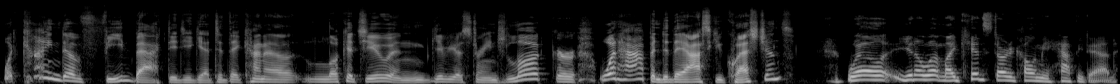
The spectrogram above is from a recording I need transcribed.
what kind of feedback did you get? Did they kind of look at you and give you a strange look? Or what happened? Did they ask you questions? Well, you know what? My kids started calling me Happy Dad.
